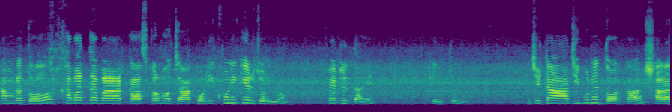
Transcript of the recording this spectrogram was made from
আমরা তো খাবার দাবার, কাজকর্ম যা করি ক্ষণিকের জন্য, পেটের দায়ে। কিন্তু যেটা আজীবনের দরকার, সারা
